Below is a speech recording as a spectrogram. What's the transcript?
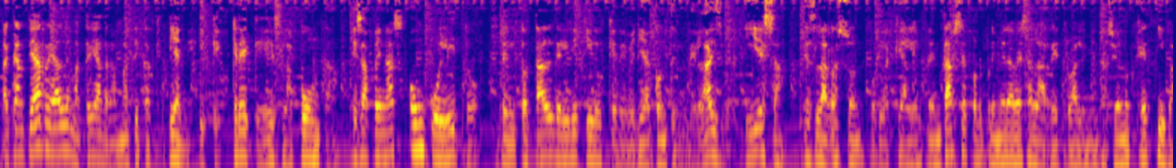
La cantidad real de materia dramática que tiene y que cree que es la punta es apenas un culito del total del líquido que debería contener el iceberg. Y esa es la razón por la que al enfrentarse por primera vez a la retroalimentación objetiva,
